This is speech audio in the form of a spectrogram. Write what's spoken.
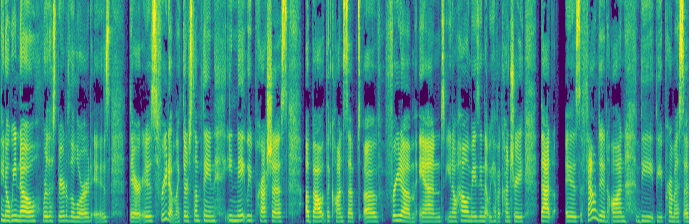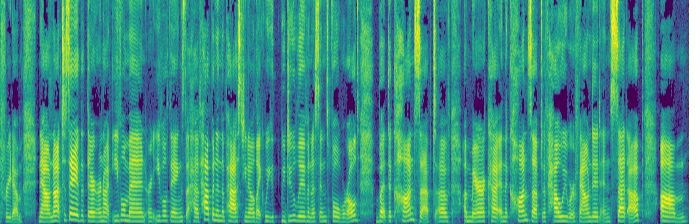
you know, we know where the Spirit of the Lord is, there is freedom. Like there's something innately precious about the concept of freedom and, you know, how amazing that we have a country that is founded on the the premise of freedom. Now, not to say that there are not evil men or evil things that have happened in the past, you know, like we we do live in a sinful world, but the concept of America and the concept of how we were founded and set up um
